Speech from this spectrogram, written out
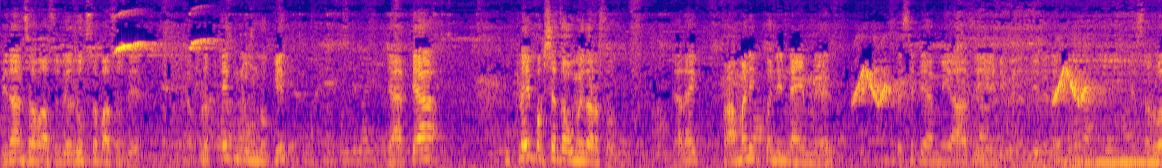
विधानसभा असू दे लोकसभा असू दे या प्रत्येक निवडणुकीत त्या त्या कुठल्याही पक्षाचा उमेदवार असो त्याला एक प्रामाणिकपणे न्याय मिळेल. त्यासाठी आम्ही आज हे निवेदन दिलेलं आहे. सर्व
